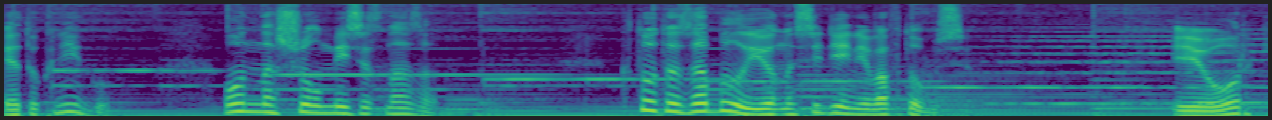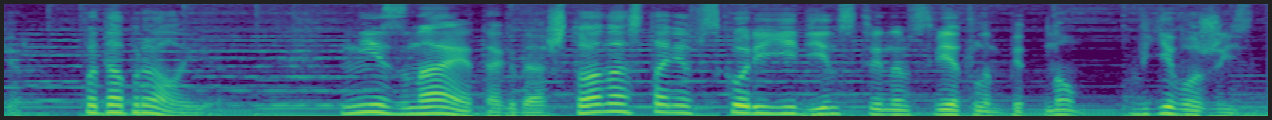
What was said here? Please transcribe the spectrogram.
Эту книгу он нашел месяц назад. Кто-то забыл ее на сиденье в автобусе. И Оркер подобрал ее не зная тогда, что она станет вскоре единственным светлым пятном в его жизни.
